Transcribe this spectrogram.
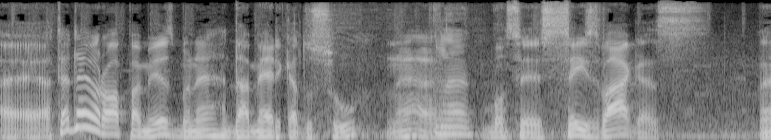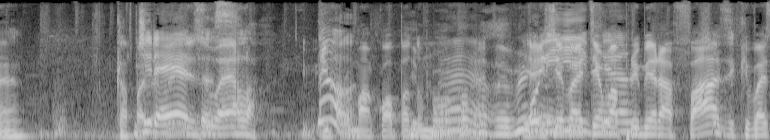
é, até da Europa mesmo, né? Da América do Sul, né? É. Vão ser seis vagas, né? Capaz Diretas. Venezuela Não. para uma Copa Ir do Mundo. Copa- é e verdade. aí você vai ter uma primeira fase que vai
